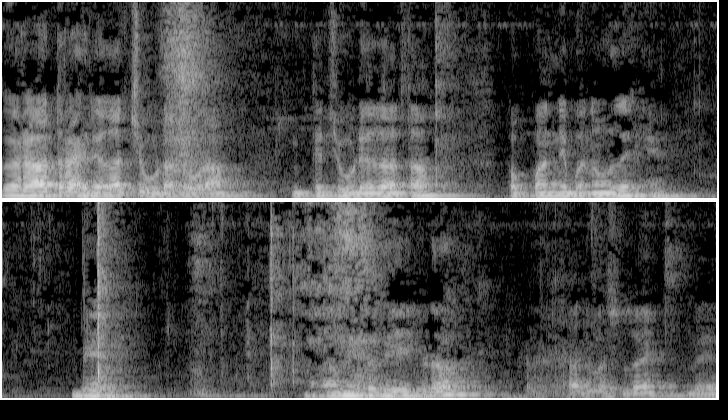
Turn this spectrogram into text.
घरात राहिलेला चिवडा थोडा त्या चिवड्याचं आता पप्पांनी बनवलं हे भेळ मग आम्ही सगळी इकडं खात बसलोय भेळ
